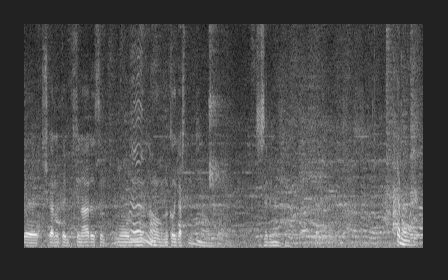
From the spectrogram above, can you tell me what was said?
eh, chegaram a te impressionar, sempre, não, nu- não. nu- nunca ligaste muito. Não, sinceramente não. Era um,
